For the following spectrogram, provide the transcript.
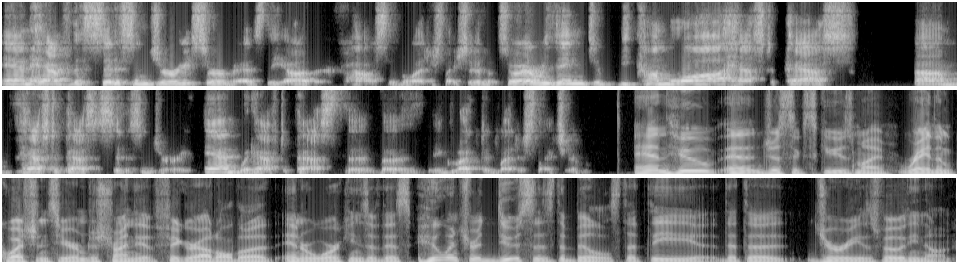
and have the citizen jury serve as the other house of the legislature. So everything to become law has to pass um, has to pass a citizen jury and would have to pass the, the elected legislature. And who, and just excuse my random questions here. I'm just trying to figure out all the inner workings of this. Who introduces the bills that the that the jury is voting on?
